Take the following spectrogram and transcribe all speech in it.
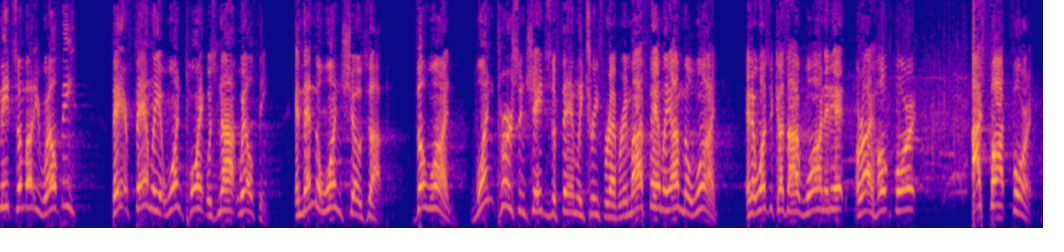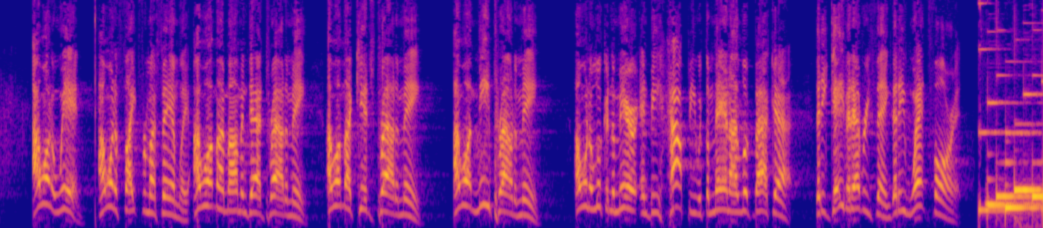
meet somebody wealthy? Their family at one point was not wealthy. And then the one shows up. The one. One person changes the family tree forever. In my family, I'm the one. And it wasn't because I wanted it or I hoped for it. I fought for it. I want to win. I want to fight for my family. I want my mom and dad proud of me. I want my kids proud of me. I want me proud of me. I want to look in the mirror and be happy with the man I look back at, that he gave it everything, that he went for it.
